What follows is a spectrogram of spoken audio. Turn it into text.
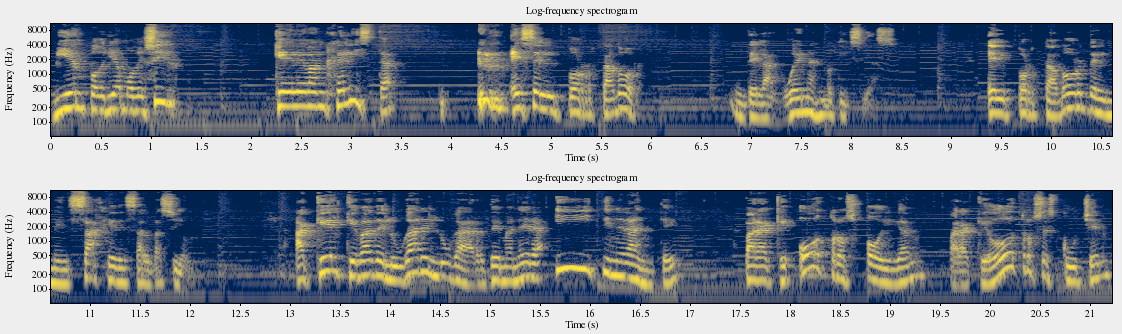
Bien podríamos decir que el evangelista es el portador de las buenas noticias, el portador del mensaje de salvación aquel que va de lugar en lugar de manera itinerante para que otros oigan, para que otros escuchen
